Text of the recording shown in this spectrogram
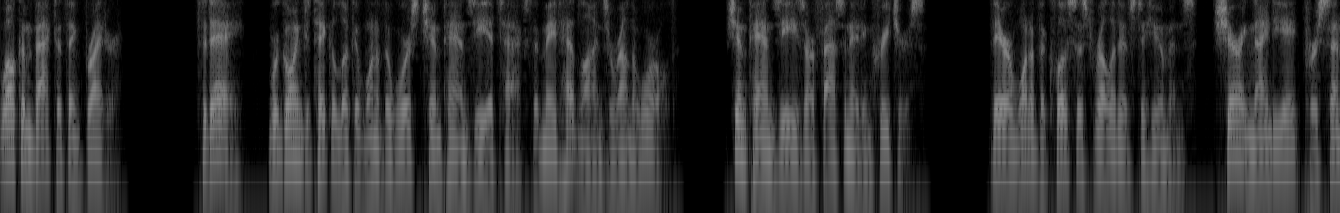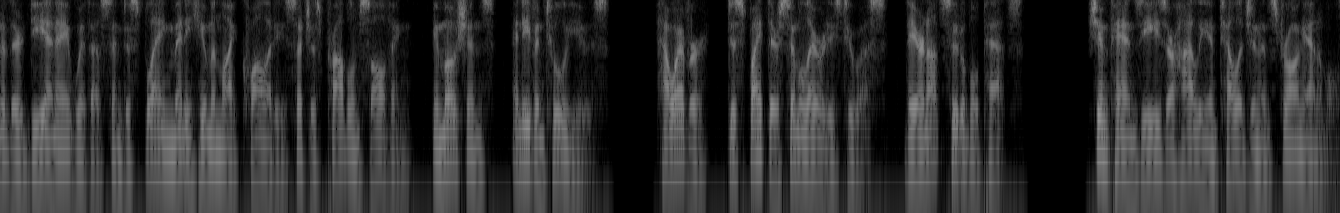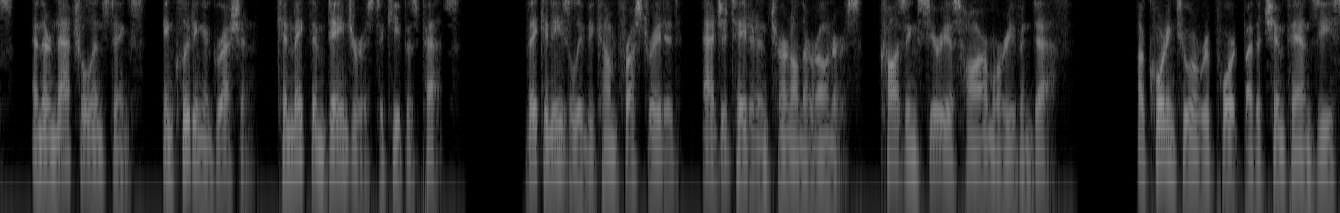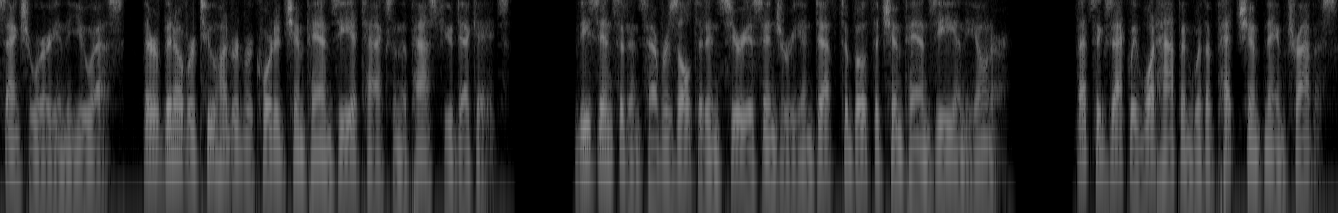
Welcome back to Think Brighter. Today, we're going to take a look at one of the worst chimpanzee attacks that made headlines around the world. Chimpanzees are fascinating creatures. They are one of the closest relatives to humans, sharing 98% of their DNA with us and displaying many human like qualities such as problem solving, emotions, and even tool use. However, despite their similarities to us, they are not suitable pets. Chimpanzees are highly intelligent and strong animals, and their natural instincts, including aggression, can make them dangerous to keep as pets. They can easily become frustrated, agitated, and turn on their owners, causing serious harm or even death. According to a report by the Chimpanzee Sanctuary in the US, there have been over 200 recorded chimpanzee attacks in the past few decades. These incidents have resulted in serious injury and death to both the chimpanzee and the owner. That's exactly what happened with a pet chimp named Travis.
